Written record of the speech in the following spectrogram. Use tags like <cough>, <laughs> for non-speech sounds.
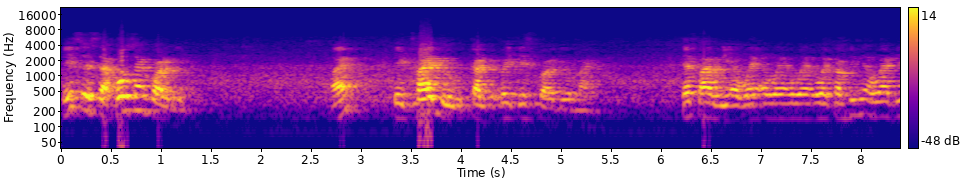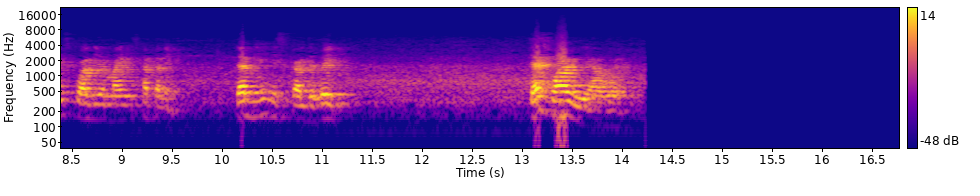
This is a wholesome quality. Right? They try to cultivate this quality of mind. That's why we are aware, aware, aware, aware, continue aware this quality of mind is happening. That means it's cultivated. That's why we are aware.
